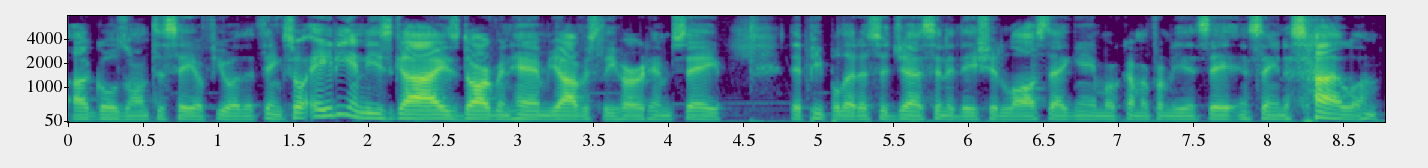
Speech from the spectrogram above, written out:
uh, goes on to say a few other things. So AD and these guys, Darvin Ham, you obviously heard him say that people that are suggesting that they should lost that game are coming from the insane, insane asylum.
